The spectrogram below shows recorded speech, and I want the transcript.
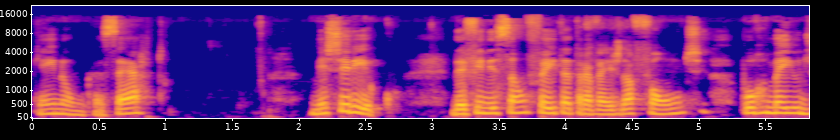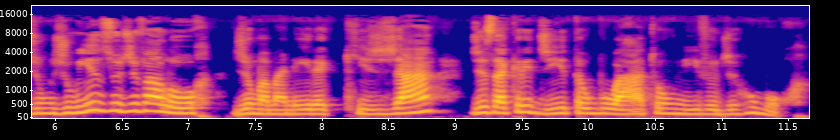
Quem nunca, certo? Mexerico, definição feita através da fonte, por meio de um juízo de valor, de uma maneira que já desacredita o boato a um nível de rumor.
